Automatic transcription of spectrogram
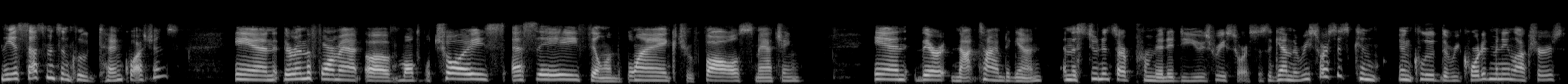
The assessments include 10 questions and they're in the format of multiple choice, essay, fill in the blank, true, false, matching. And they're not timed again, and the students are permitted to use resources. Again, the resources can include the recorded mini lectures,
